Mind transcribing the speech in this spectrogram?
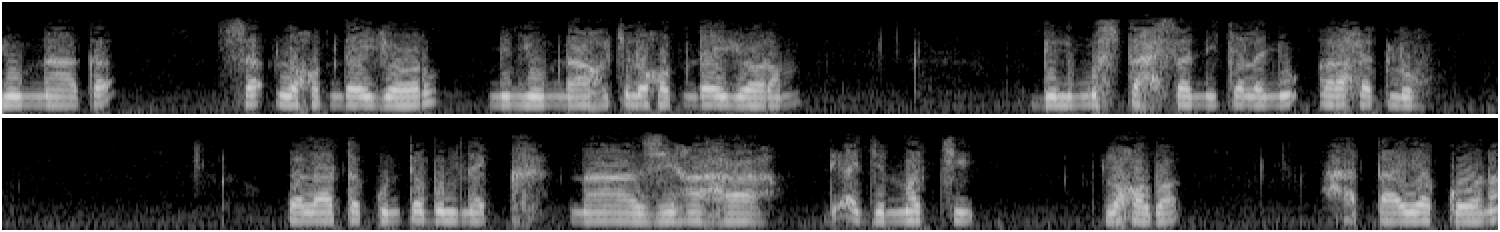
yum naaka sa loxob ndeyjoor min yum naaxu ci loxob ndeyjooram bil mustaxsani ca lañu rafetlu wala takkunte bul nekk naazihaha di aji nocci loxo ba xataa yakkoona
